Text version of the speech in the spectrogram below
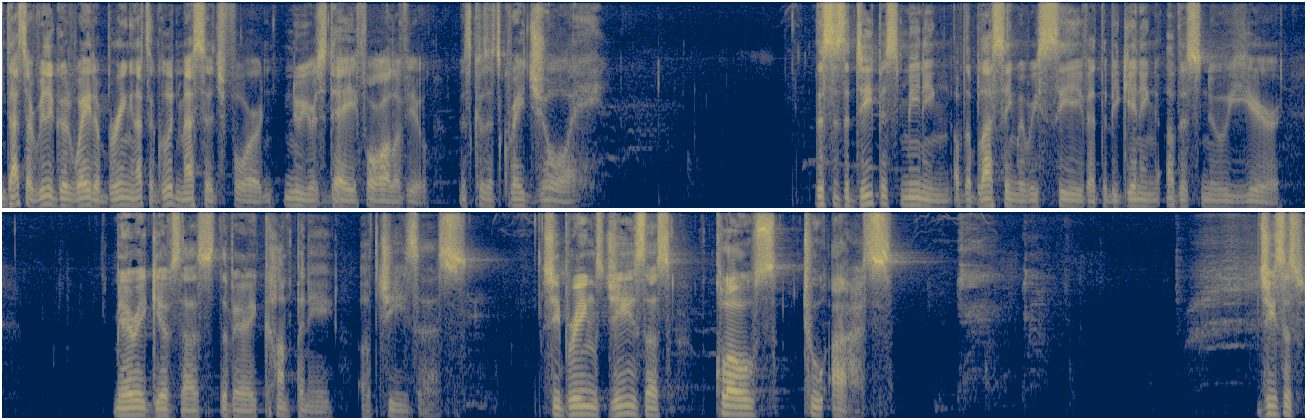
That's a really good way to bring, that's a good message for New Year's Day for all of you. It's because it's great joy. This is the deepest meaning of the blessing we receive at the beginning of this new year. Mary gives us the very company of Jesus. She brings Jesus close to us. Jesus,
